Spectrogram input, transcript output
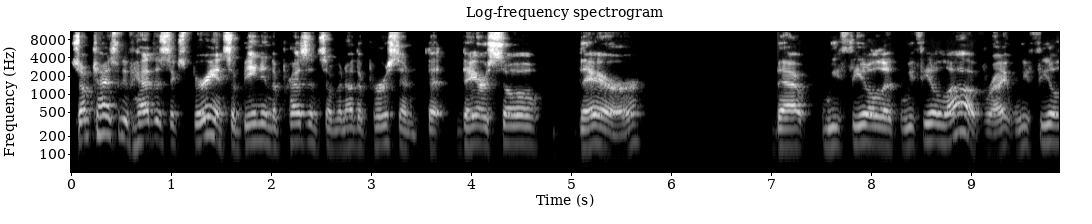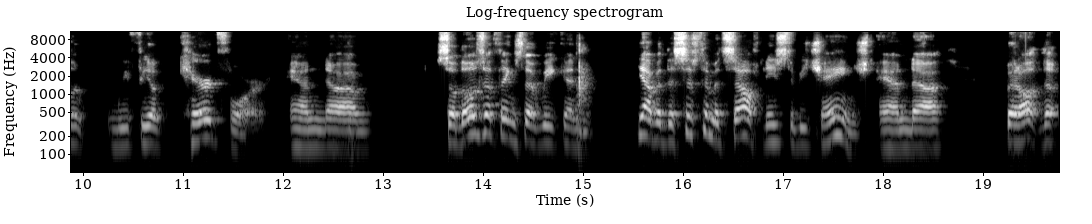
sometimes we've had this experience of being in the presence of another person that they are so there that we feel that we feel love, right? We feel we feel cared for, and um, so those are things that we can yeah but the system itself needs to be changed and uh but all the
